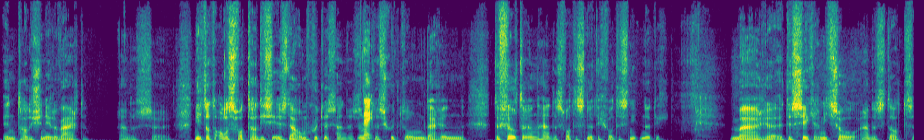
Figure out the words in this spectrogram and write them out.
in traditionele waarden. Ja, dus, eh, niet dat alles wat traditie is daarom goed is. Hè? Dus Nee. het is goed om daarin te filteren. Hè? Dus wat is nuttig, wat is niet nuttig. Maar eh, het is zeker niet zo hè? Dus dat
